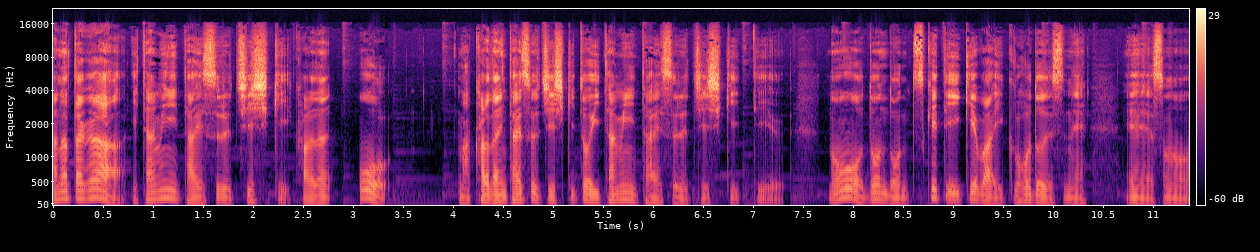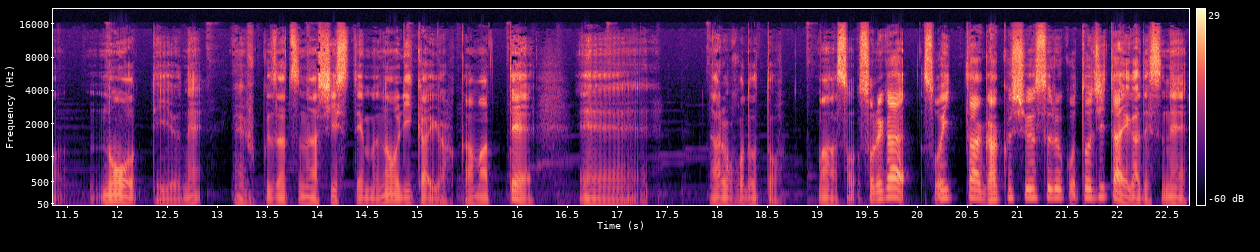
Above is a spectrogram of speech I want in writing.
あなたが痛みに対する知識体を、まあ、体に対する知識と痛みに対する知識っていうのをどんどんつけていけばいくほどですね、えその脳っていうね、複雑なシステムの理解が深まって、えなるほどと。まあそれがそういった学習すること自体がですね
